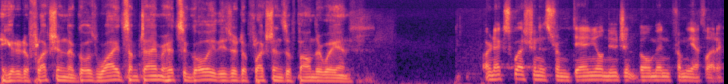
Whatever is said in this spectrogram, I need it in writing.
you get a deflection that goes wide sometime or hits the goalie. These are deflections that found their way in. Our next question is from Daniel Nugent Bowman from The Athletic.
